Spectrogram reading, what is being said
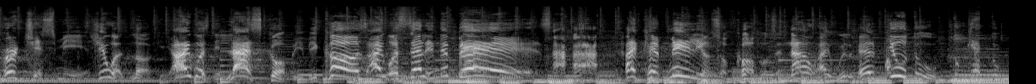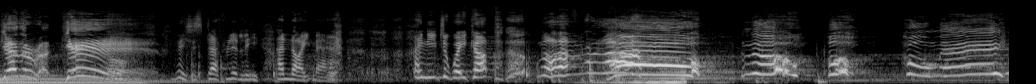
purchased me. She was lucky. I was the last copy because I was selling the best. I've kept millions of couples, and now I will help you two to get together again. Oh, this is definitely a nightmare. I need to wake up. No! No! Oh! Oh, May!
